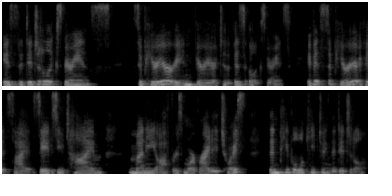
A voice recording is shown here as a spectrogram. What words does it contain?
is the digital experience superior or inferior to the physical experience if it's superior if it saves you time money offers more variety of choice then people will keep doing the digital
